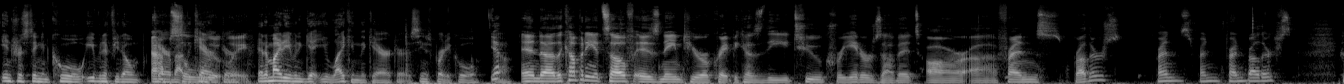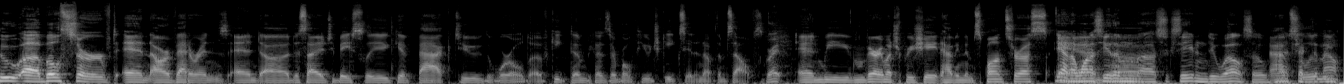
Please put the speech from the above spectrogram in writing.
interesting and cool, even if you don't care about the character. And it might even get you liking the character. It seems pretty cool. Yeah, So. and uh, the company itself is named Hero Crate because the two creators of it are uh, friends, brothers, friends, friend, friend brothers, who uh, both served and are veterans and uh, decided to basically give back to the world of geekdom because they're both huge geeks in and of themselves. Right. and we very much appreciate having them sponsor us. Yeah, and I want to and, see them uh, uh, succeed and do well. So yeah, check them out.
